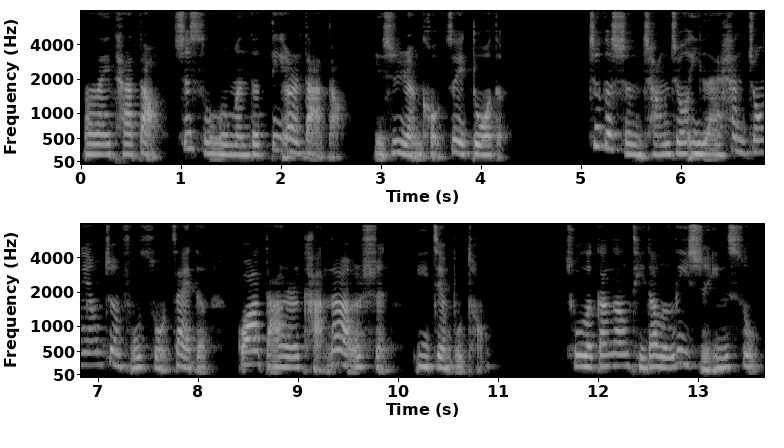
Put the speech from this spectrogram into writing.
马来他岛是所罗门的第二大岛，也是人口最多的。这个省长久以来和中央政府所在的瓜达尔卡纳尔省意见不同。除了刚刚提到的历史因素，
